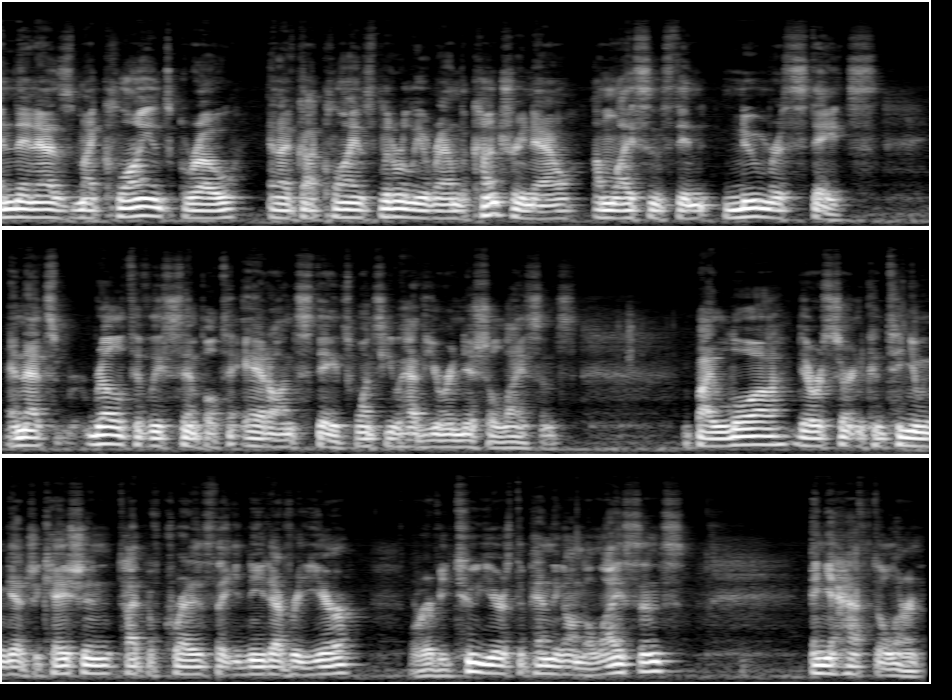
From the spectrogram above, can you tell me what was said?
And then, as my clients grow, and I've got clients literally around the country now, I'm licensed in numerous states. And that's relatively simple to add on states once you have your initial license. By law, there are certain continuing education type of credits that you need every year or every two years, depending on the license. And you have to learn.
